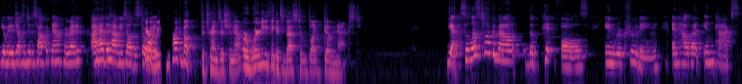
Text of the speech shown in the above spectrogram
you want me to jump into the topic now? We're ready. I had to have you tell the story. Yeah, we can talk about the transition now, or where do you think it's best to like go next? Yeah, so let's talk about the pitfalls in recruiting and how that impacts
